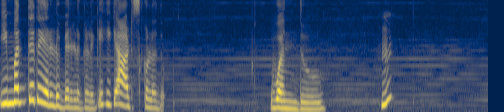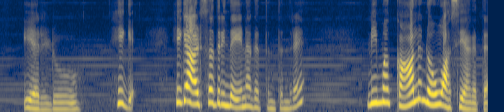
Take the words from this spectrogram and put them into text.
ಈ ಮಧ್ಯದ ಎರಡು ಬೆರಳುಗಳಿಗೆ ಹೀಗೆ ಆಡಿಸ್ಕೊಳ್ಳೋದು. ಒಂದು? ಎರಡು, ಹೀಗೆ. ಹೀಗೆ ಆಡಿಸೋದ್ರಿಂದ ಏನಾಗತ್ತಂತಂದರೆ ನಿಮ್ಮ ಕಾಲು ನೋವು ವಾಸಿಯಾಗತ್ತೆ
